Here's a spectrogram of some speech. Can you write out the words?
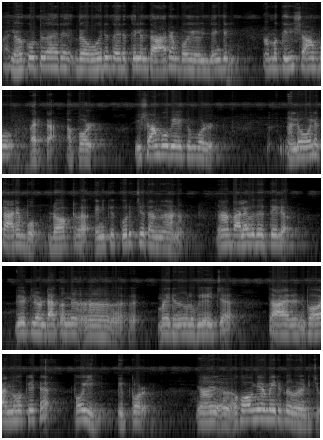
ഹലോ കൂട്ടുകാരെ ഇത് ഒരു തരത്തിലും താരം പോയോ ഇല്ലെങ്കിൽ നമുക്ക് ഈ ഷാമ്പു പരട്ടാം. അപ്പോൾ ഈ ഷാമ്പു ഉപയോഗിക്കുമ്പോൾ നല്ലപോലെ താരം പോവും. ഡോക്ടർ എനിക്ക് കുറിച്ച് തന്നതാണ്. ഞാൻ പല വിധത്തിൽ വീട്ടിലുണ്ടാക്കുന്ന മരുന്നുകൾ ഉപയോഗിച്ച് താരൻ പോകാൻ നോക്കിയിട്ട് പോയി. ഇപ്പോൾ ഞാൻ ഹോമിയോ മരുന്ന് മേടിച്ചു.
